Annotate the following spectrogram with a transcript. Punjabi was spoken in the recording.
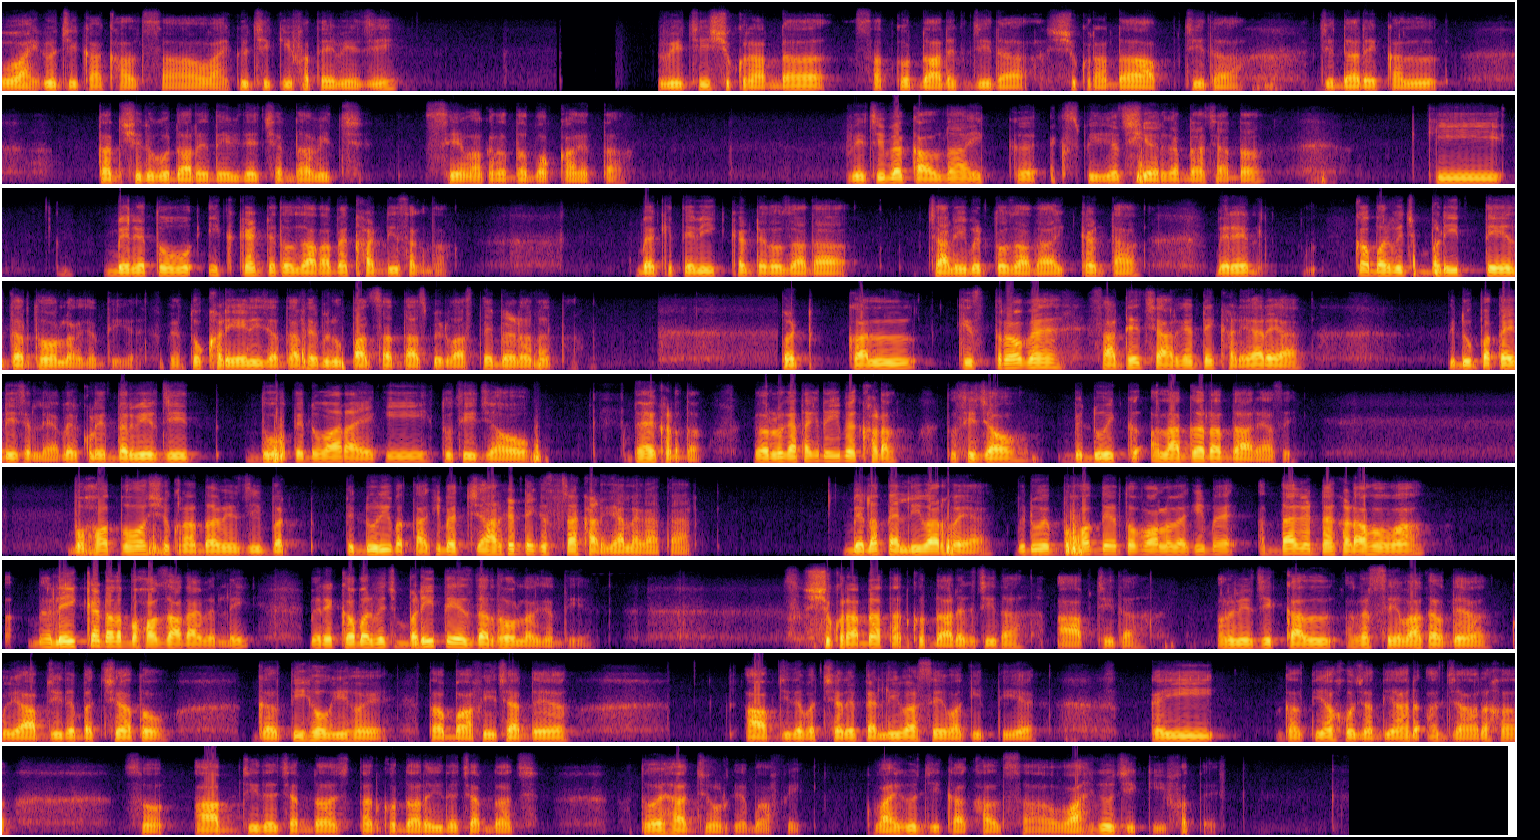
ਵਾਹਿਗੁਰੂ ਜੀ ਕਾ ਖਾਲਸਾ, ਵਾਹਿਗੁਰੂ ਜੀ ਕੀ ਫਤਿਹ ਵੀਰ ਜੀ। ਵੀਰ ਜੀ, ਸ਼ੁਕਰਾਨਾ ਸਤਿਗੁਰ ਨਾਨਕ ਜੀ ਦਾ, ਸ਼ੁਕਰਾਨਾ ਆਪ ਜੀ ਦਾ, ਜਿਨ੍ਹਾਂ ਨੇ ਕੱਲ ਧੰਨ ਸ਼੍ਰੀ ਗੁਰੂ ਨਾਨਕ ਦੇਵ ਜੀ ਦੇ ਚਰਨਾਂ ਵਿੱਚ ਸੇਵਾ ਕਰਨ ਦਾ ਮੌਕਾ ਦਿੱਤਾ। ਵੀਰ ਜੀ, ਮੈਂ ਕੱਲ ਦਾ ਇੱਕ ਐਕਸਪੀਰੀਅੰਸ ਸ਼ੇਅਰ ਕਰਨਾ ਚਾਹੁੰਦਾ ਕਿ ਮੇਰੇ ਤੋਂ 1 ਘੰਟੇ ਤੋਂ ਜ਼ਿਆਦਾ ਮੈਂ ਖੜ ਨਹੀਂ ਸਕਦਾ। ਮੈਂ ਕਿਤੇ ਵੀ 1 ਘੰਟੇ ਤੋਂ ਜ਼ਿਆਦਾ 40 ਮਿੰਟ ਤੋਂ ਜ਼ਿਆਦਾ 1 ਘੰਟਾ ਮੇਰੇ ਕਮਰ ਵਿੱਚ ਬੜੀ ਤੇਜ਼ ਦਰਦ ਹੋਣ ਲੱਗ ਜਾਂਦੀ ਹੈ। ਮੇਰੇ ਤੋਂ ਖੜਿਆ ਨਹੀਂ ਜਾਂਦਾ, ਫਿਰ ਮੈਨੂੰ 5-7 10 ਮਿੰਟ ਵਾਸਤੇ ਬਹਿਣਾ ਪੈਂਦਾ। ਬਟ ਕੱਲ ਕਿਸ ਤਰ੍ਹਾਂ ਮੈਂ 4.5 ਘੰਟੇ ਖੜਿਆ ਰਿਹਾ, ਮੈਨੂੰ ਪਤਾ ਹੀ ਨਹੀਂ ਚੱਲਿਆ। ਮੇਰੇ ਕੋਲ ਇੰਦਰਵੀਰ ਜੀ ਦੋ ਤਿੰਨ ਵਾਰ ਆਏ ਕਿ ਤੁਸੀਂ ਜਾਓ, ਮੈਂ ਖੜਦਾ। ਮੈਂ ਉਹਨਾਂ ਨੂੰ ਕਹਤਾ ਕਿ ਨਹੀਂ, ਮੈਂ ਖੜਾ, ਤੁਸੀਂ ਜਾਓ। ਮੈਨੂੰ ਇੱਕ ਅਲੱਗ ਆਨੰਦ ਆ ਰਿਹਾ ਸੀ। ਬਹੁਤ ਬਹੁਤ ਸ਼ੁਕਰਾਨਾ ਵੀਰ ਜੀ ਬਟ ਮੈਨੂੰ ਨਹੀਂ ਪਤਾ ਕਿ ਮੈਂ 4 ਘੰਟੇ ਕਿਸ ਤਰ੍ਹਾਂ ਖੜ ਗਿਆ ਲਗਾਤਾਰ। ਮੇਰੇ ਨਾਲ ਪਹਿਲੀ ਵਾਰ ਹੋਇਆ ਮੈਨੂੰ ਇਹ ਬਹੁਤ ਦੇਰ ਤੋਂ ਪ੍ਰੋਬਲਮ ਹੈ ਕਿ ਮੈਂ ਅੱਧਾ ਘੰਟਾ ਖੜਾ ਹੋਵਾਂ। ਮੇਰੇ ਲਈ 1 ਘੰਟਾ ਤਾਂ ਬਹੁਤ ਜ਼ਿਆਦਾ ਹੈ ਮੇਰੇ ਲਈ। ਮੇਰੇ ਕਮਰ ਵਿੱਚ ਬੜੀ ਤੇਜ਼ ਦਰਦ ਹੋਣ ਲੱਗ ਜਾਂਦੀ ਹੈ। ਸ਼ੁਕਰਾਨਾ ਧੰਨ ਗੁਰੂ ਨਾਨਕ ਜੀ ਦਾ, ਆਪ ਜੀ ਦਾ। ਔਰ ਵੀਰ ਜੀ ਕੱਲ ਅਗਰ ਸੇਵਾ ਕਰਦੇ ਆ ਕੋਈ ਆਪ ਜੀ ਦੇ ਬੱਚਿਆਂ ਤੋਂ ਗਲਤੀ ਹੋ ਗਈ ਹੋਏ, ਤਾਂ ਮਾਫੀ ਚਾਹੁੰਦੇ ਆ ਆਪ ਜੀ ਦੇ ਬੱਚਿਆਂ ਨੇ ਪਹਿਲੀ ਵਾਰ ਸੇਵਾ ਕੀਤੀ ਹੈ। ਕਈ ਗਲਤੀਆਂ ਹੋ ਜਾਂਦੀਆਂ ਹਨ, ਅਣਜਾਣ ਹਾਂ। ਸੋ ਆਪ ਜੀ ਦੇ ਚਰਨਾਂ 'ਚ, ਧੰਨ ਗੁਰੂ ਨਾਨਕ ਜੀ ਦੇ ਚਰਨਾਂ 'ਚ ਦੋਏ ਹੱਥ ਜੋੜ ਕੇ ਮਾਫੀ। ਵਾਹਿਗੁਰੂ ਜੀ ਕਾ ਖਾਲਸਾ, ਵਾਹਿਗੁਰੂ ਜੀ ਕੀ ਫਤਿਹ।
